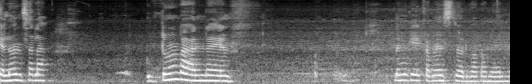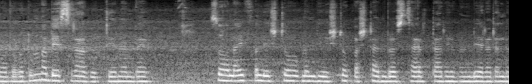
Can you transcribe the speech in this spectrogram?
ಕೆಲವೊಂದು ಸಲ ತುಂಬ ಅಂದರೆ ನನಗೆ ಕಮೆಂಟ್ಸ್ ನೋಡುವಾಗ ಮೇಲೆ ನೋಡುವಾಗ ತುಂಬ ಬೇಸರ ಆಗುತ್ತೆ. ಏನಂದರೆ ಸೊ ಲೈಫಲ್ಲಿ ಎಷ್ಟೋ ಮಂದಿ ಎಷ್ಟೋ ಕಷ್ಟ ಅನುಭವಿಸ್ತಾ ಇರ್ತಾರೆ. ಒಂದೆರಡೆಲ್ಲ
